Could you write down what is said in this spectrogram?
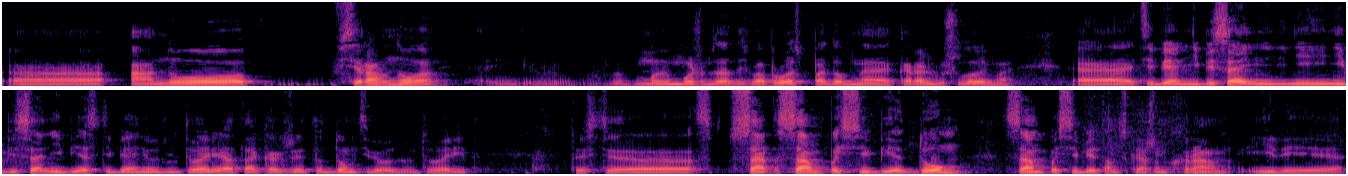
э, оно все равно, мы можем задать вопрос, подобно королю Шлойма, э, тебя небеса и небеса небес тебя не удовлетворят, а как же этот дом тебя удовлетворит? То есть сам по себе дом – сам по себе, там, скажем, храм или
